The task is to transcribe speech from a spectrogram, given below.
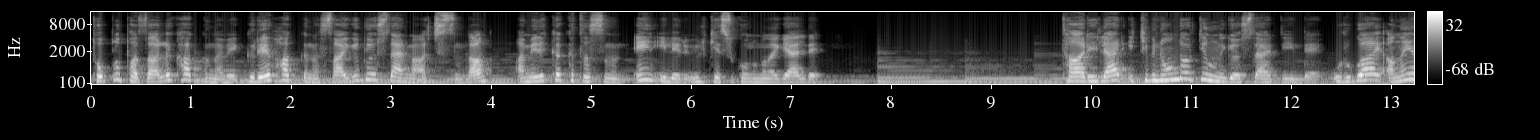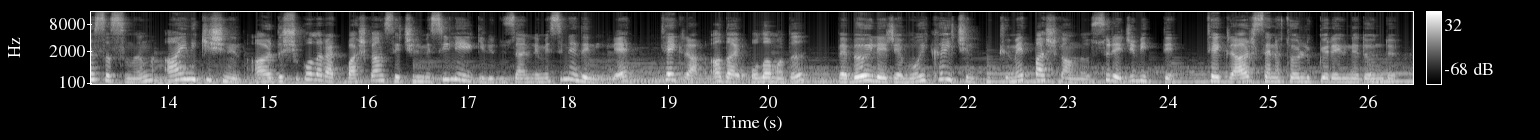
toplu pazarlık hakkına ve grev hakkına saygı gösterme açısından Amerika kıtasının en ileri ülkesi konumuna geldi. Tarihler 2014 yılını gösterdiğinde Uruguay Anayasası'nın aynı kişinin ardışık olarak başkan seçilmesiyle ilgili düzenlemesi nedeniyle tekrar aday olamadı ve böylece Moika için hükümet başkanlığı süreci bitti. Tekrar senatörlük görevine döndü.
